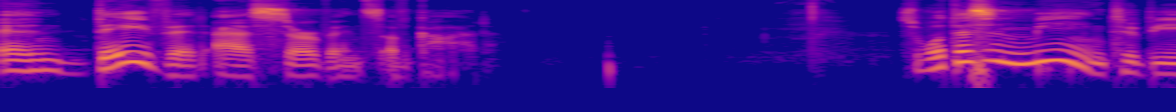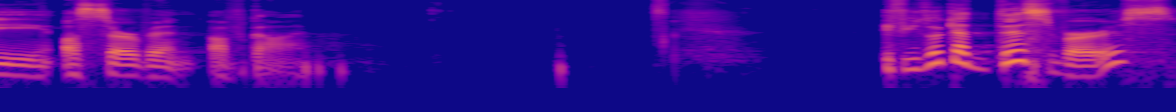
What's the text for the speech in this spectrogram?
and David as servants of God. So, what does it mean to be a servant of God? If you look at this verse,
